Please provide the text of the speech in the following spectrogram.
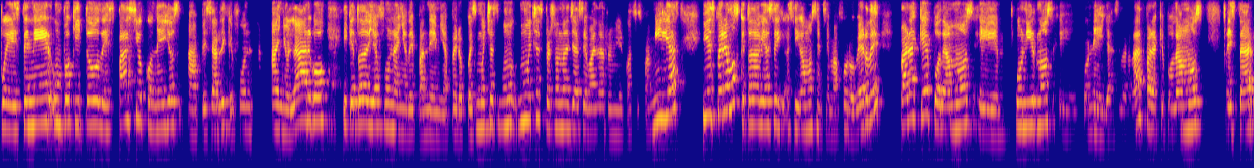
pues tener un poquito de espacio con ellos a pesar de que fue año largo y que todavía fue un año de pandemia, pero pues muchas, muchas personas ya se van a reunir con sus familias y esperemos que todavía sigamos en semáforo verde para que podamos eh, unirnos eh, con ellas, ¿verdad? Para que podamos estar,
